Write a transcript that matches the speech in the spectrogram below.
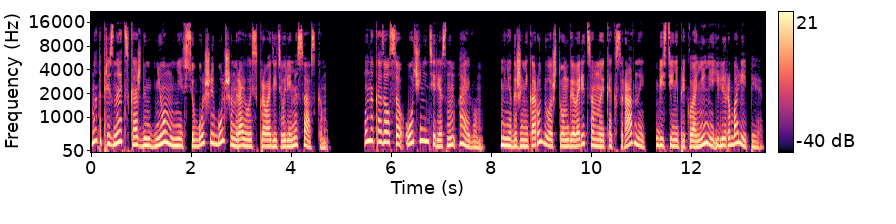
Надо признать, с каждым днем мне все больше и больше нравилось проводить время с Аском. Он оказался очень интересным айвом. Меня даже не коробило, что он говорит со мной как с равной, без тени преклонения или раболепия.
